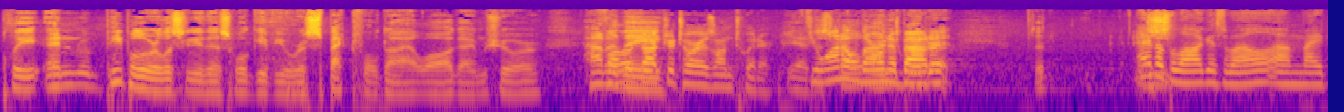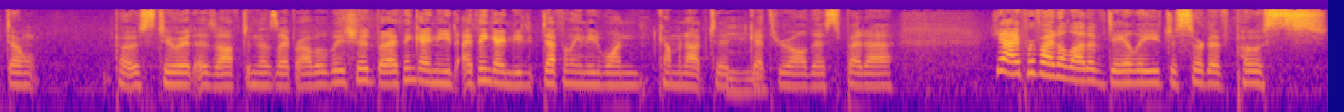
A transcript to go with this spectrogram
please, and people who are listening to this will give you respectful dialogue. I'm sure. How Follow do they? Dr. Torres on Twitter. Yeah, if you want to learn about Twitter. it, I have a blog as well. Um, I don't post to it as often as I probably should, but I think I need. I think I need definitely need one coming up to Mm-hmm. get through all this. But uh, yeah, I provide a lot of daily, just sort of posts,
